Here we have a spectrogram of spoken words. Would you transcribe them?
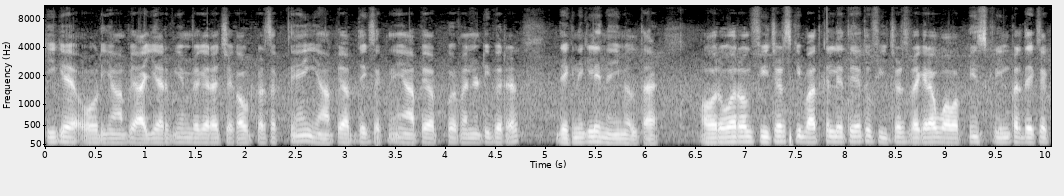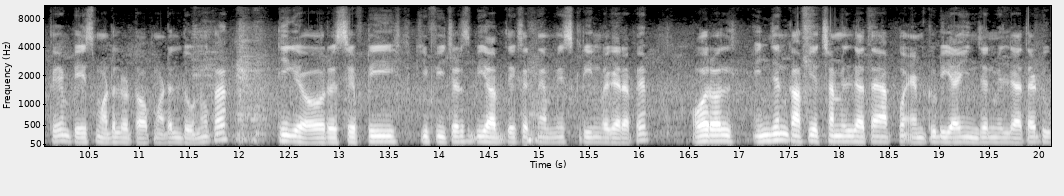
ठीक है? और यहाँ पे आई वगैरह चेकआउट कर सकते हैं, यहाँ पे आप देख सकते हैं, यहाँ पे आपको वैनिटी मिरर देखने के लिए नहीं मिलता है। और ओवरऑल फीचर्स की बात कर लेते हैं तो फीचर्स वगैरह वो आप अपनी स्क्रीन पर देख सकते हैं बेस मॉडल और टॉप मॉडल दोनों का, ठीक है? और सेफ्टी की फ़ीचर्स भी आप देख सकते हैं अपनी स्क्रीन वगैरह पर ओवरऑल इंजन काफ़ी अच्छा मिल जाता है, आपको M two D I engine मिल जाता है two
